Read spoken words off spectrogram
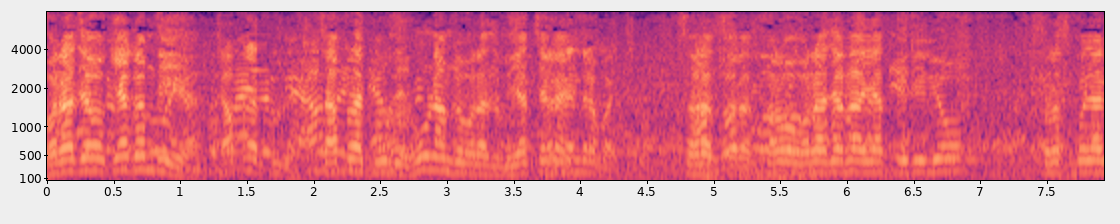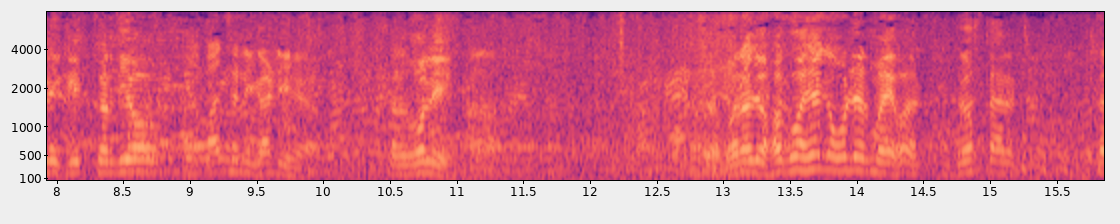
વરાજાઓ ક્યાં ગામથી ચાપરાજપુર ચાપરાજપુરથી શું નામ છે વરાજાનું યાદ છે નરેન્દ્રભાઈ સરસ સરસ. સર્વ વરાજાના યાદ કરી લ્યો. સરસ મજાની ક્લિક કરી દો પાછળની ગાડી છે. સરસ સરસ, વરાજો હગવા છે કે ઓર્ડરમાં આવ્યા? દોસ્તાર જ છે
